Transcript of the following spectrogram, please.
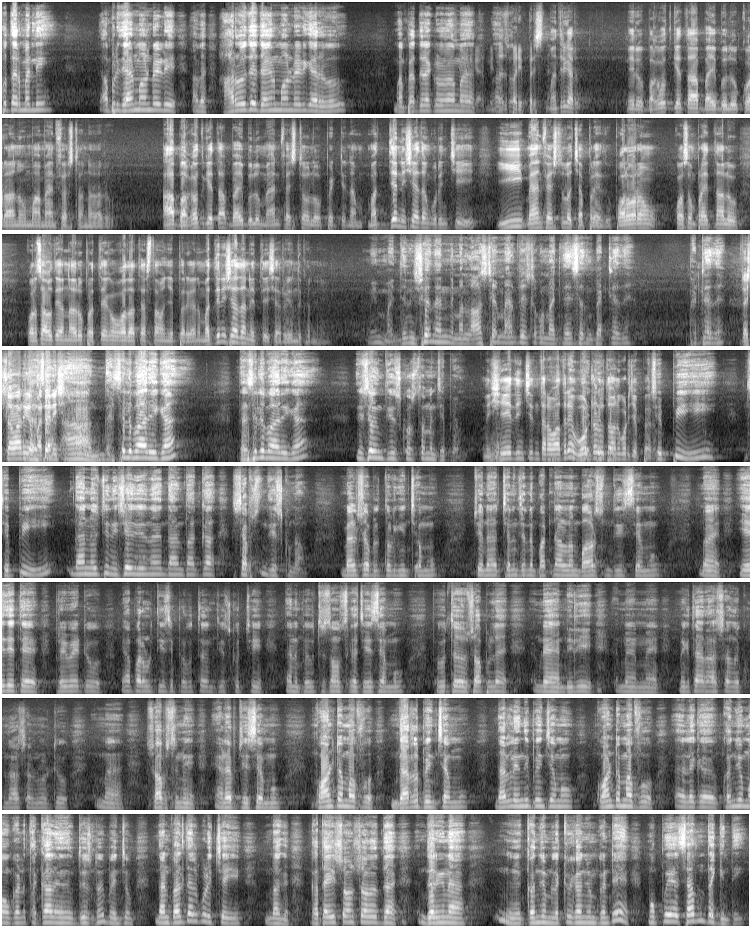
పోతారు మళ్ళీ? అప్పుడు జగన్మోహన్ రెడ్డి ఆ రోజే జగన్మోహన్ రెడ్డి గారు మా పెద్దలు ఎక్కడ మంత్రి గారు మీరు భగవద్గీత బైబిల్ ఖురాను మా మేనిఫెస్టో అన్నారు. ఆ భగవద్గీత బైబిల్ మేనిఫెస్టోలో పెట్టిన మద్య నిషేధం గురించి ఈ మేనిఫెస్టోలో చెప్పలేదు. పోలవరం కోసం ప్రయత్నాలు కొనసాగుతాయి అన్నారు ప్రత్యేక హోదా తెస్తామని చెప్పారు కానీ మద్య నిషేధాన్ని ఎత్తేసారు ఎందుకని? మేము మద్య నిషేధాన్ని మన లాస్ట్ టైం మేనిఫెస్టో కూడా మద్య నిషేధం పెట్టలేదే. పెట్టలేదే దశల దశల వారీగా దశల వారీగా నిషేధం తీసుకొస్తామని చెప్పాం నిషేధించిన తర్వాతనే ఓట్లు అడుగుతామని కూడా చెప్పారు. చెప్పి చెప్పి దాన్ని వచ్చి నిషేధించిన దానికి తగ్గ స్టెప్స్ని తీసుకున్నాం. బెల్ షాపులు తొలగించాము. చిన్న చిన్న చిన్న పట్టణాలను బార్స్ని తీసాము ఏదైతే ప్రైవేటు వ్యాపారం తీసి ప్రభుత్వం తీసుకొచ్చి దాన్ని ప్రభుత్వ సంస్థగా చేసాము ప్రభుత్వ షాపులే ఢిల్లీ మిగతా రాష్ట్రాల్లో కొన్ని రాష్ట్రాల ఉన్నట్టు షాప్స్ని అడాప్ట్ చేసాము క్వాంటమ్ ఆఫ్ ధరలు పెంచాము. ధరలు ఎందుకు పెంచాము? క్వాంటమ్ ఆఫ్ లైక్ కన్జ్యూమ్ అవ్వకుండా తగ్గాలనే ఉద్దేశంతో పెంచాము. దాని ఫలితాలు కూడా ఇచ్చాయి. నాకు గత ఐదు సంవత్సరాలు జరిగిన కన్జ్యూమ్ లెక్కల కన్జ్యూమ్ కంటే ముప్పై ఐదు శాతం తగ్గింది.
